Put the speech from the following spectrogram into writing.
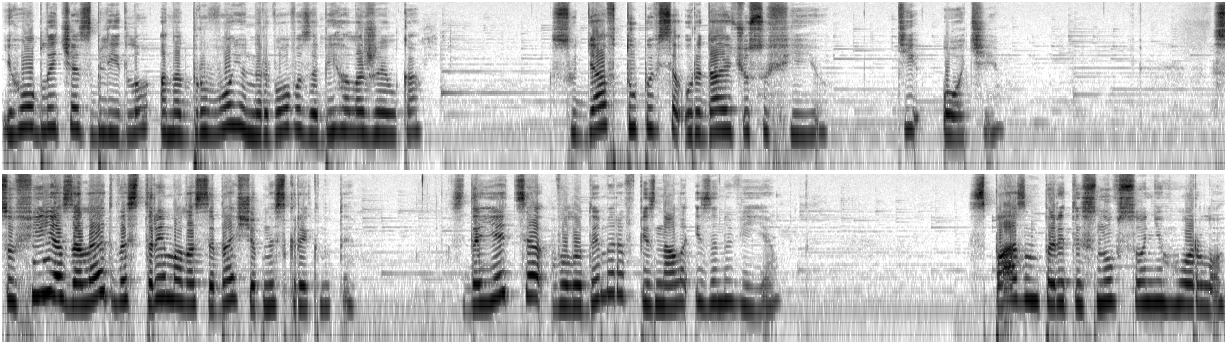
Його обличчя зблідло, а над бровою нервово забігала жилка. Суддя втупився у ридаючу Софію. Ті очі. Софія заледве стримала себе, щоб не скрикнути. Здається, Володимира впізнала і Зиновія. Спазм перетиснув соні горло,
